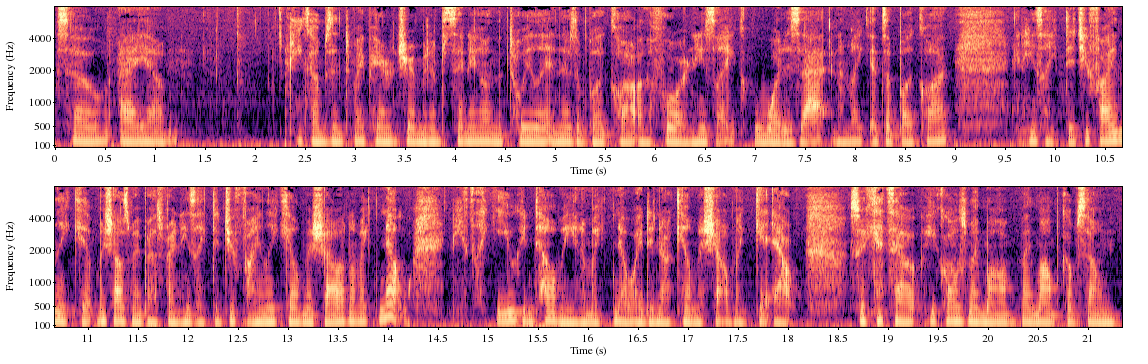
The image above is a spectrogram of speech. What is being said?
So I, um, he comes into my parents' room and I'm sitting on the toilet and there's a blood clot on the floor. And he's like, What is that? And I'm like, It's a blood clot. And he's like, Did you finally kill Michelle's my best friend? He's like, Did you finally kill Michelle? And I'm like, No. And he's like, You can tell me. And I'm like, No, I did not kill Michelle. I'm like, Get out. So he gets out. He calls my mom. My mom comes home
